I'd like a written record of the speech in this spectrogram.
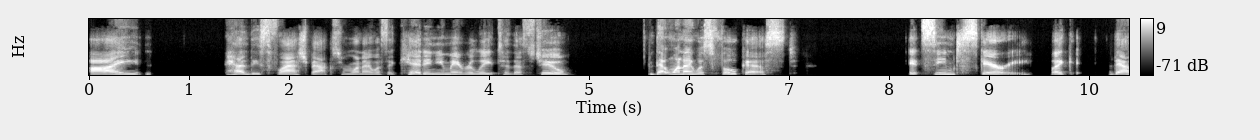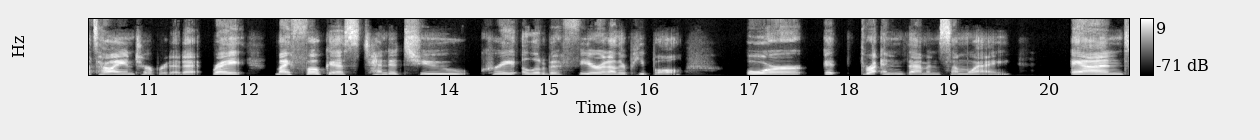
I had these flashbacks from when I was a kid, and you may relate to this too, that when I was focused, it seemed scary. Like that's how I interpreted it, right? My focus tended to create a little bit of fear in other people, or it threatened them in some way. And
